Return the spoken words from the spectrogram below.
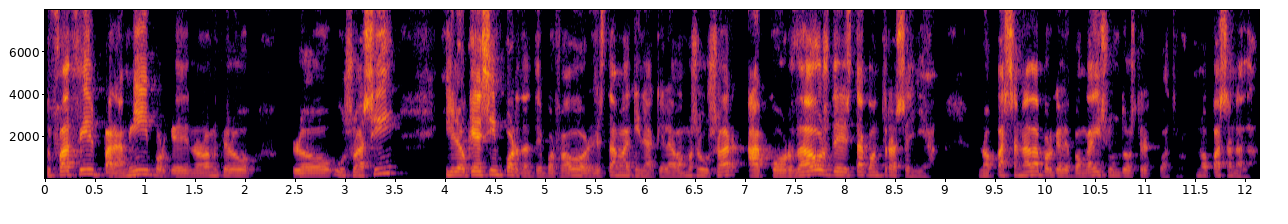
muy fácil para mí, porque normalmente lo, lo uso así. Y lo que es importante, por favor, esta máquina que la vamos a usar, acordaos de esta contraseña. No pasa nada porque le pongáis un 2, 3, 4. No pasa nada.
